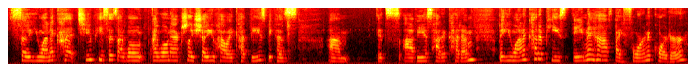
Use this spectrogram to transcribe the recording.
So you want to cut two pieces. I won't I won't actually show you how I cut these because um, it's obvious how to cut them. But you want to cut a piece eight and a half by four and a quarter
